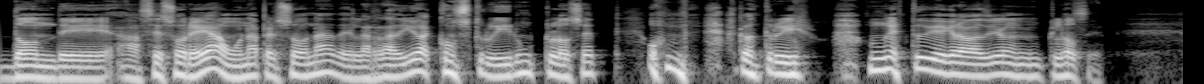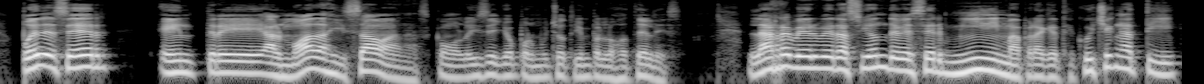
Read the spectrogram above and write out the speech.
donde asesoré a una persona de la radio a construir un closet, a construir un estudio de grabación en un closet. Puede ser entre almohadas y sábanas, como lo hice yo por mucho tiempo en los hoteles. La reverberación debe ser mínima para que te escuchen a ti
